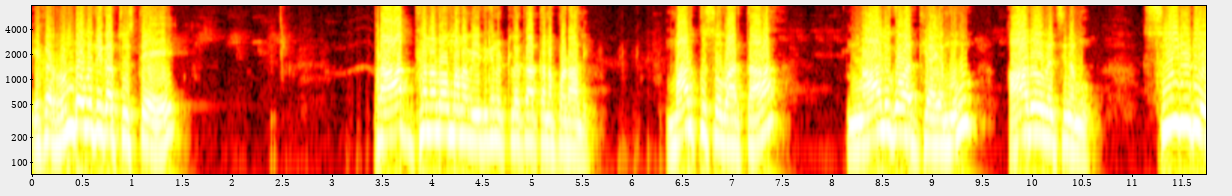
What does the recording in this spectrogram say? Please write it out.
ఇక రెండవదిగా చూస్తే ప్రార్థనలో మనం ఎదిగినట్లుగా కనపడాలి. మార్కు సువార్త నాలుగో అధ్యాయము ఆరో వచనము. సూర్యుడు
